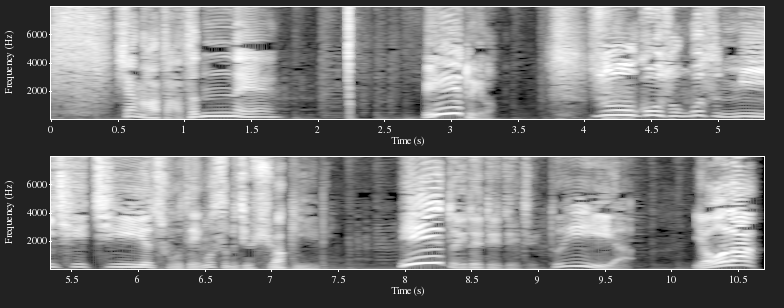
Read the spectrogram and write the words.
想下咋整呢？哎，对了，如果说我是密切接触者，我是不是就需要隔离？哎，对对对对对对呀，有了！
